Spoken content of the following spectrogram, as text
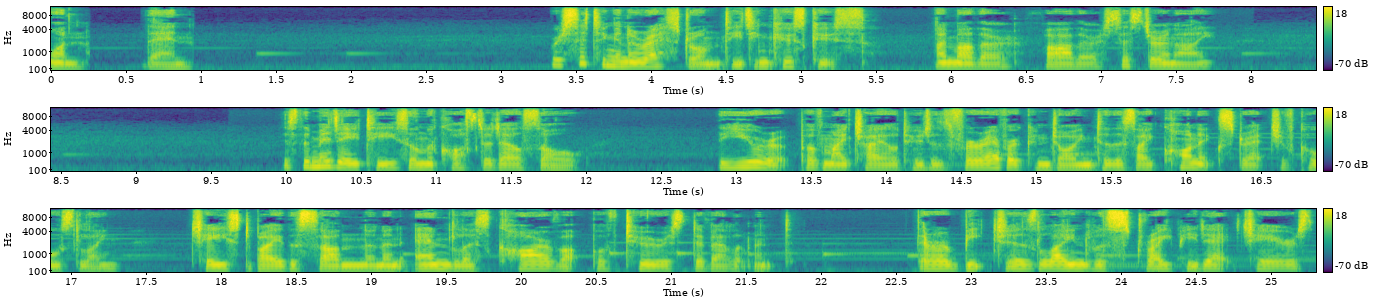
1. Then. We're sitting in a restaurant eating couscous. My mother, father, sister, and I. It's the mid 80s on the Costa del Sol. The Europe of my childhood is forever conjoined to this iconic stretch of coastline, chased by the sun and an endless carve up of tourist development. There are beaches lined with stripy deck chairs,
